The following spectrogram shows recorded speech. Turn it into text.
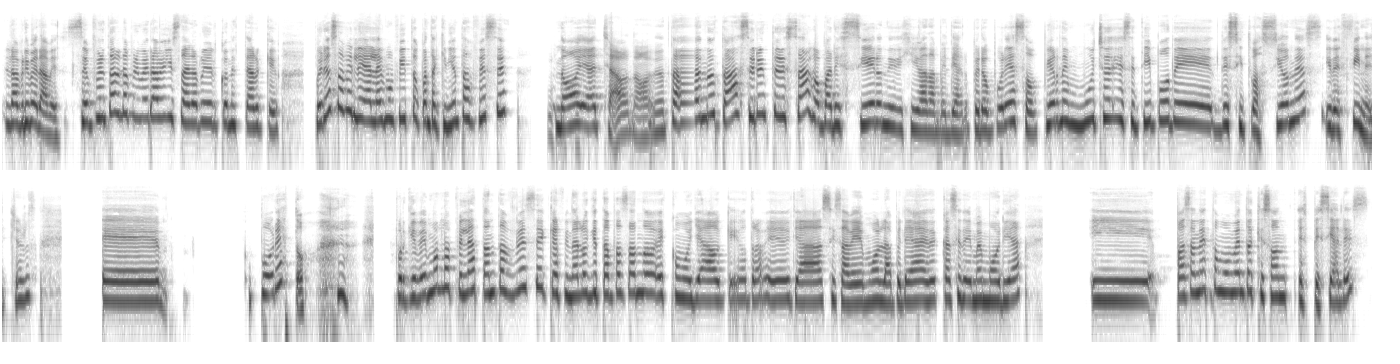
la primera vez. Se enfrentaron la primera vez y sale Riddle con este arqueo. Pero esa pelea la hemos visto cuántas, 500 veces. No, ya, chao, no. No estaba, no estaba cero interesado. Aparecieron y dije iban a pelear. Pero por eso pierden mucho ese tipo de, de situaciones y de finishers. eh, por esto. Porque vemos las peleas tantas veces que al final lo que está pasando es como ya, ok, otra vez, ya sí sabemos, la pelea es casi de memoria. Y pasan estos momentos que son especiales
